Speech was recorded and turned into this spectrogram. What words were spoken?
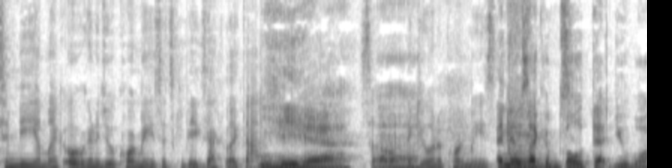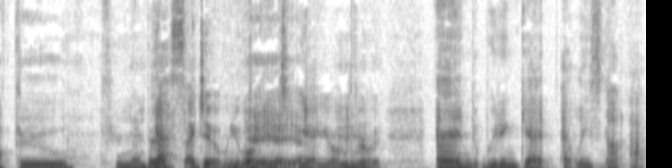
to me, I'm like, oh, we're gonna do a corn maze. It's gonna be exactly like that. yeah. So I uh, do want a corn maze. And there was like a boat that you walk through, if you remember. Yes, I do. When you walk Yeah, yeah, into, yeah. yeah, you walk through it. And we didn't get, at least not at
